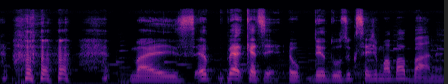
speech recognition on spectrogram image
Mas. eu- quer dizer, eu deduzo que seja uma babá, né?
